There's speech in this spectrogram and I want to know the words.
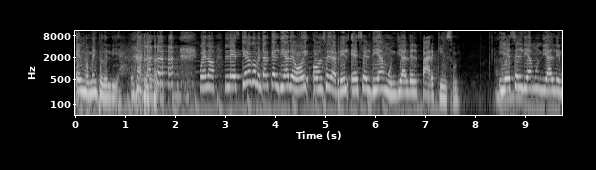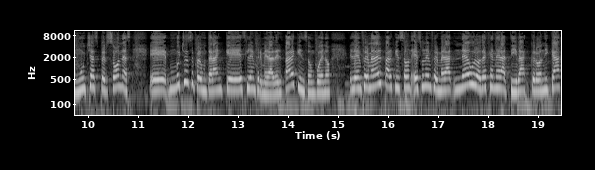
el momento del día. bueno, les quiero comentar que el día de hoy, 11 de abril, es el Día Mundial del Parkinson. Y es el Día Mundial de muchas personas. Eh, muchos se preguntarán qué es la enfermedad del Parkinson. Bueno, la enfermedad del Parkinson es una enfermedad neurodegenerativa, crónica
